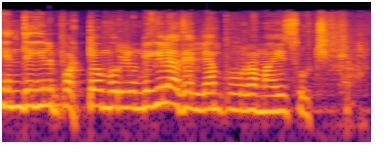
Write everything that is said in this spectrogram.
എന്തെങ്കിലും പൊട്ടം പൊറിയുണ്ടെങ്കിൽ അതെല്ലാം പൂർണമായി സൂക്ഷിക്കാം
